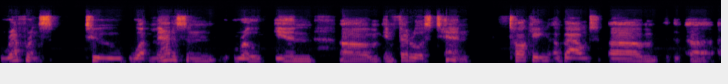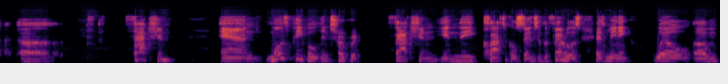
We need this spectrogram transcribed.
reference to what Madison wrote in um, in Federalist 10, talking about um, uh, uh, faction. And most people interpret faction in the classical sense of the Federalist as meaning, well, um,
